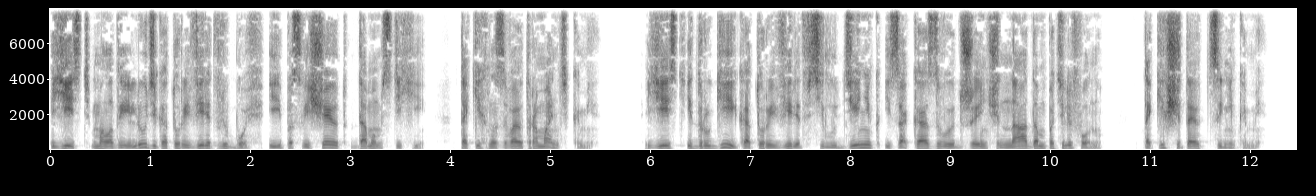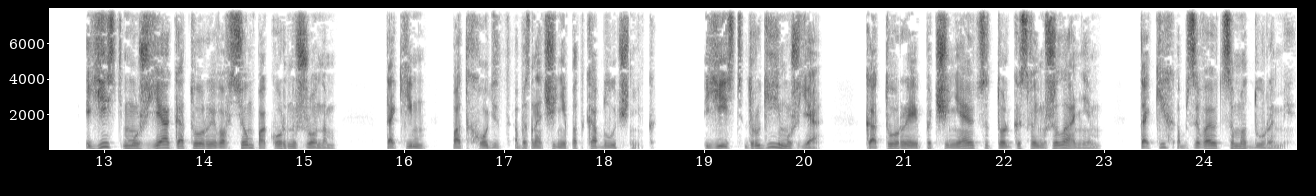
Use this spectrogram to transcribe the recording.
Есть молодые люди, которые верят в любовь и посвящают дамам стихи. Таких называют романтиками. Есть и другие, которые верят в силу денег и заказывают женщин на дом по телефону. Таких считают циниками. Есть мужья, которые во всем покорны женам. Таким подходит обозначение «подкаблучник». Есть другие мужья, которые подчиняются только своим желаниям. Таких обзывают самодурами.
